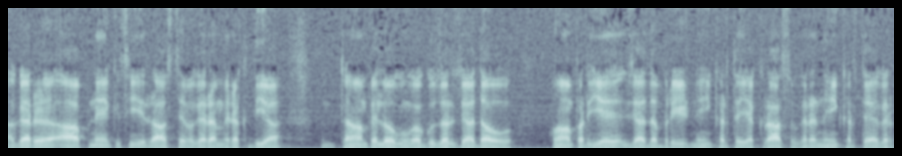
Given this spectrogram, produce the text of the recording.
अगर आपने किसी रास्ते वगैरह में रख दिया, जहाँ पे लोगों का गुजर ज़्यादा हो, वहाँ पर ये ज़्यादा ब्रीड नहीं करते या क्रॉस वगैरह नहीं करते। अगर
